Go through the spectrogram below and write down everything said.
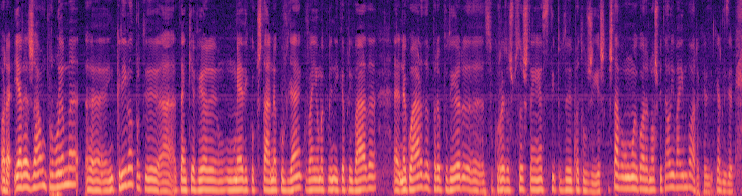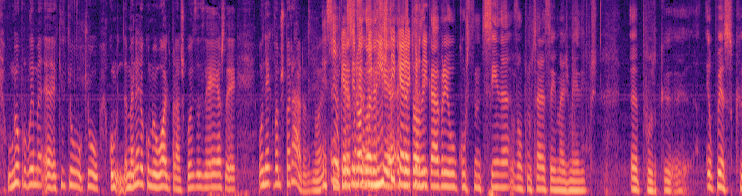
Ora, era já um problema uh, incrível, porque há, tem que haver um médico que está na Covilhã, que vem a uma clínica privada na Guarda para poder uh, socorrer as pessoas que têm esse tipo de patologias. Estava um agora no hospital e vai embora, quer, quer dizer. O meu problema, é aquilo que eu, que eu como, a maneira como eu olho para as coisas é esta, é, onde é que vamos parar, não é? é sim, eu quero ser otimista e quero acreditar. que abriu o curso de medicina, vão começar a sair mais médicos, eh, porque eh, eu penso que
